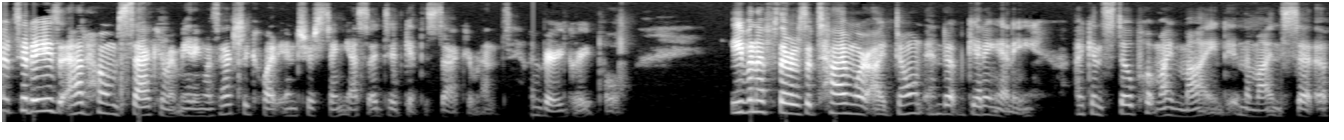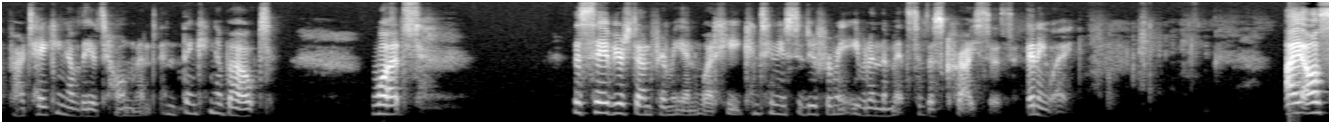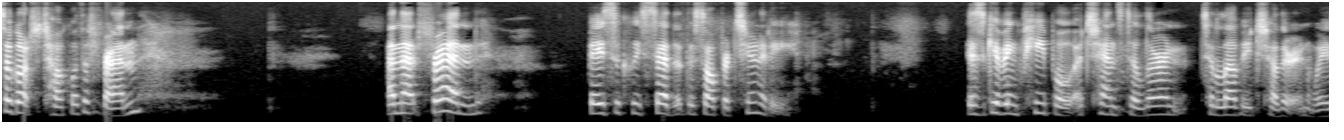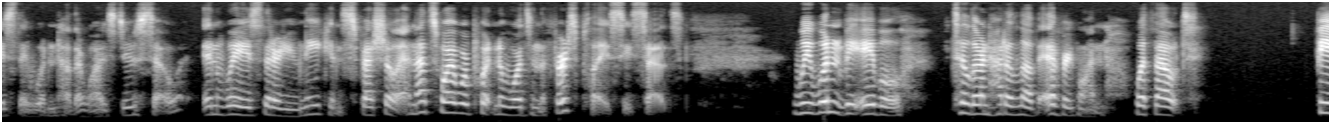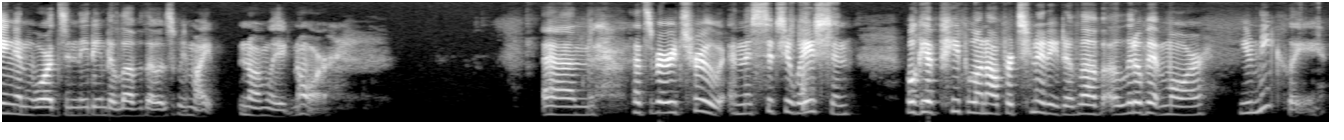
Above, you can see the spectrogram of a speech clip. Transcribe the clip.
So today's at home sacrament meeting was actually quite interesting. Yes, I did get the sacrament. I'm very grateful. Even if there's a time where I don't end up getting any, I can still put my mind in the mindset of partaking of the atonement and thinking about what the Savior's done for me and what He continues to do for me, even in the midst of this crisis. Anyway, I also got to talk with a friend, and that friend basically said that this opportunity is giving people a chance to learn to love each other in ways they wouldn't otherwise do so, in ways that are unique and special. And that's why we're putting awards in the first place, he says. We wouldn't be able to learn how to love everyone without being in wards and needing to love those we might normally ignore. And that's very true. And this situation will give people an opportunity to love a little bit more uniquely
